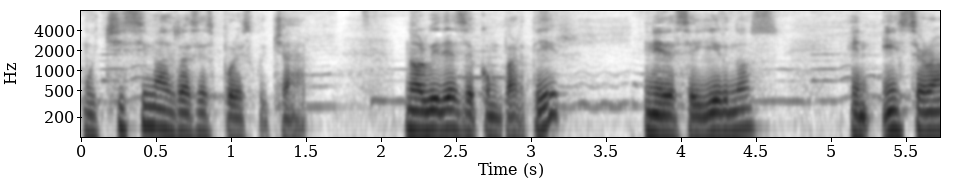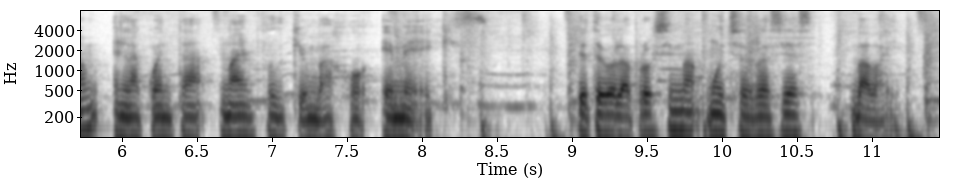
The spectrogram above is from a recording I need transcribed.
Muchísimas gracias por escuchar. No olvides de compartir ni de seguirnos en Instagram en la cuenta mindful-mx. Yo te veo la próxima. Muchas gracias. Bye bye.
